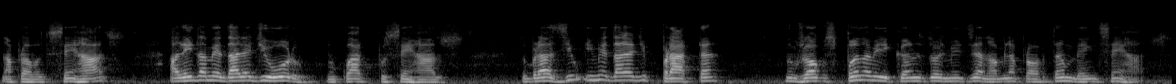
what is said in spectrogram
na prova dos 100 rasos, além da medalha de ouro no 4 por 100 rasos do Brasil e medalha de prata nos Jogos Pan-Americanos de 2019 na prova também de 100 rasos.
